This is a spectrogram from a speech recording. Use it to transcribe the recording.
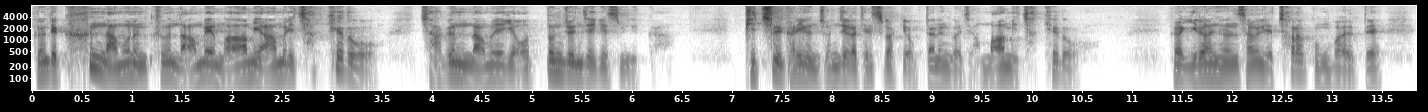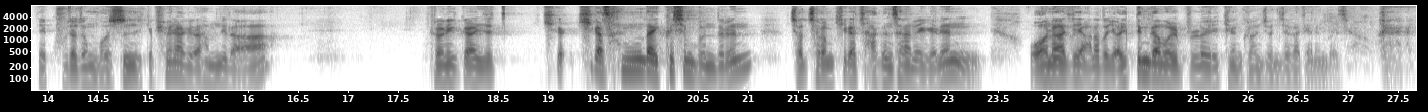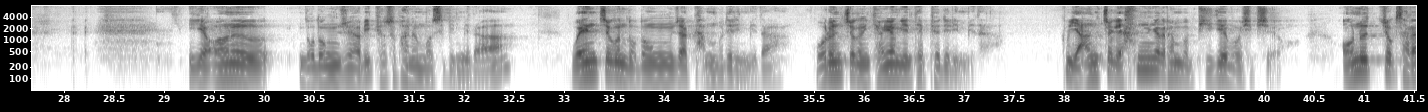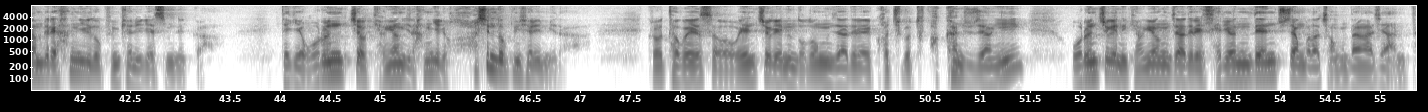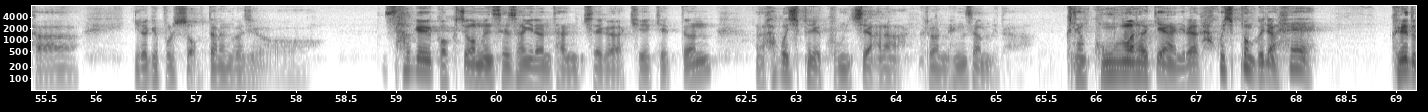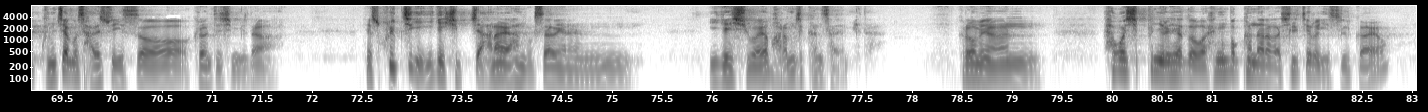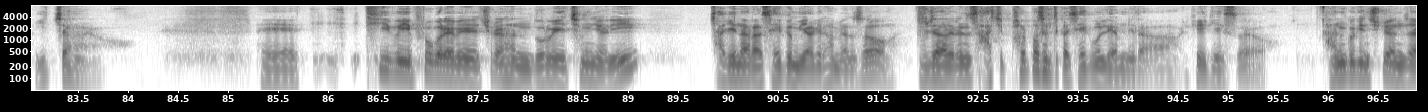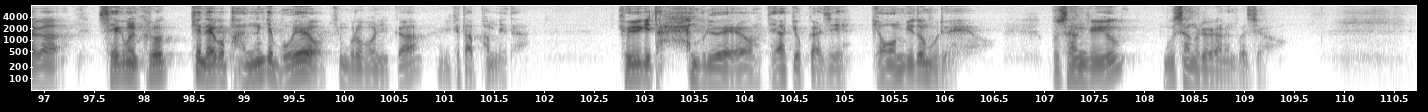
그런데 큰 나무는 그 나무의 마음이 아무리 착해도 작은 나무에게 어떤 존재겠습니까? 빛을 가리는 존재가 될 수밖에 없다는 거죠. 마음이 착해도. 그러니까 이러한 현상을 이제 철학 공부할 때 구조적 모순 이렇게 표현하기도 합니다. 그러니까 이제 키가, 키가 상당히 크신 분들은 저처럼 키가 작은 사람에게는 원하지 않아도 열등감을 불러일으키는 그런 존재가 되는 거죠. 이게 어느 노동조합이 교섭하는 모습입니다. 왼쪽은 노동자 간부들입니다. 오른쪽은 경영진 대표들입니다. 그럼 양쪽의 학력을 한번 비교해 보십시오. 어느 쪽 사람들의 학력이 높은 편이겠습니까? 대개 오른쪽 경영진 학력이 훨씬 높은 편입니다. 그렇다고 해서 왼쪽에 있는 노동자들의 거칠고 투박한 주장이 오른쪽에 있는 경영자들의 세련된 주장보다 정당하지 않다. 이렇게 볼 수 없다는 거죠. 사교육 걱정 없는 세상이란 단체가 기획했던 하고 싶은 일 굶지 않아 그런 행사입니다. 그냥 공부만 할 게 아니라 하고 싶은 그냥 해. 그래도 굶지 않고 살 수 있어. 그런 뜻입니다. 솔직히 이게 쉽지 않아요. 한국 사회는. 이게 쉬워요. 바람직한 사회입니다. 그러면 하고 싶은 일을 해도 행복한 나라가 실제로 있을까요? 있잖아요. 예, TV 프로그램에 출연한 노르웨이 청년이 자기 나라 세금 이야기를 하면서 부자들은 48%까지 세금을 냅니다. 이렇게 얘기했어요. 한국인 출연자가 세금을 그렇게 내고 받는 게 뭐예요? 물어보니까 이렇게 답합니다. 교육이 다 무료예요. 대학교까지. 병원비도 무료예요. 무상교육, 무상의료라는 거죠.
